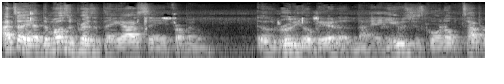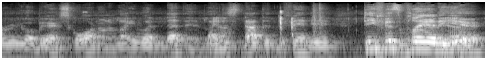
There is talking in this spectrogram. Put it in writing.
I tell you, the most impressive thing I've seen from him, it was Rudy Gobert the other night. He was just going over top of Rudy Gobert and scoring on him like he wasn't nothing. Like Yeah. it's not the defending defensive player of the Yeah. year.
